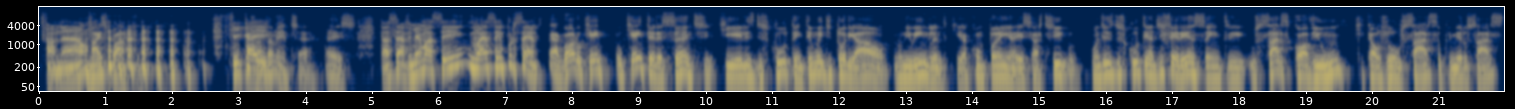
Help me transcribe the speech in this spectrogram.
Você fala, não. Mais quatro. Fica aí. Exatamente, é, é isso. Tá certo. E mesmo assim, não é 100%. É, agora, o que é, o que é interessante que eles discutem, tem um editorial no New England que acompanha esse artigo, onde eles discutem a diferença entre o SARS-CoV-1, que causou o SARS, o primeiro SARS,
